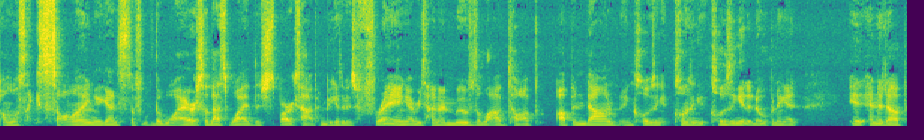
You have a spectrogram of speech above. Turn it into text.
almost like sawing against the, the wire. So that's why the sparks happened because it was fraying every time i moved the laptop up and down and closing it, closing it, closing it, and opening it, it ended up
